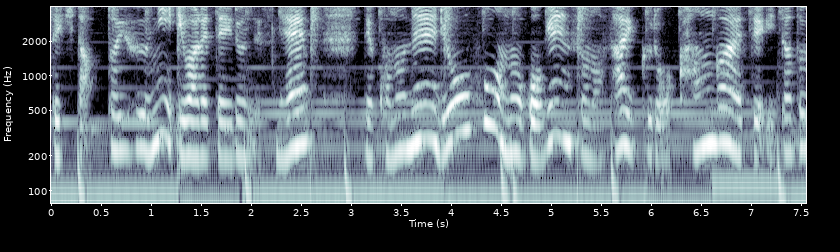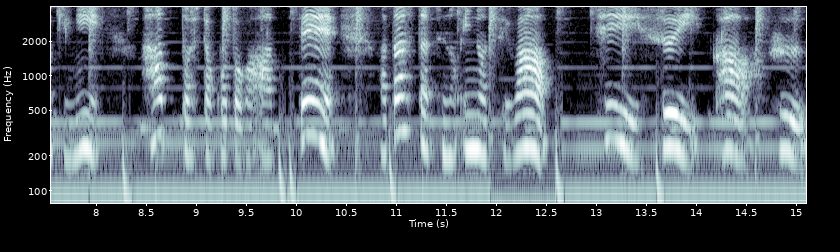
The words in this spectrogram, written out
できたというふうに言われているんですね。でこのね両方の5元素のサイクルを考えていた時にハッとしたことがあって私たちの命は地水火風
